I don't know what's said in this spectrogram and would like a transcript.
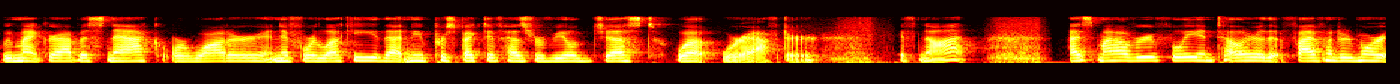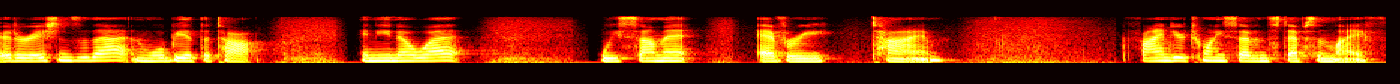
We might grab a snack or water, and if we're lucky, that new perspective has revealed just what we're after. If not, I smile ruefully and tell her that 500 more iterations of that and we'll be at the top. And you know what? We summit every time. Find your 27 steps in life.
